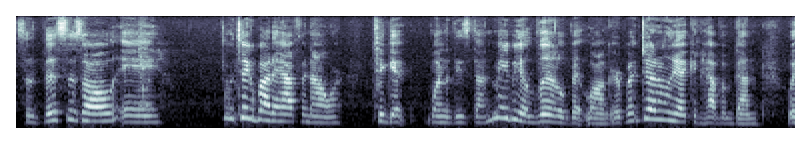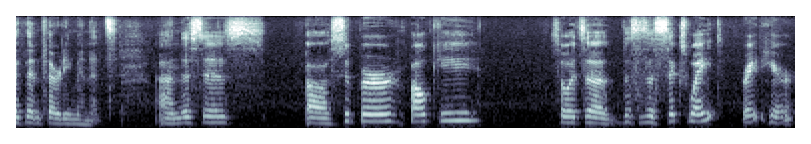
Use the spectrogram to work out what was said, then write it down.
So this is all a, it'll take about a half an hour to get one of these done. Maybe a little bit longer, but generally I can have them done within 30 minutes. And this is uh, super bulky. So it's a, this is a six weight right here.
